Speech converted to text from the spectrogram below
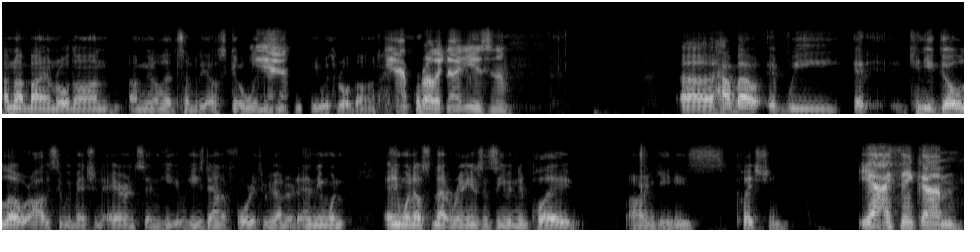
I'm not buying Roldan. I'm gonna let somebody else go when yeah. with Roldan. Yeah, probably not using him. Uh, how about if we can you go lower? Obviously, we mentioned Aaronson. He he's down at 4,300. Anyone anyone else in that range that's even in play? Aranguiz question? Yeah, I think um,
